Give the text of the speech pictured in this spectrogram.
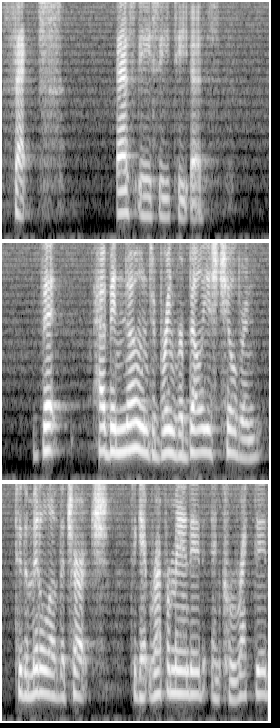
sects, S E C T S, that have been known to bring rebellious children to the middle of the church to get reprimanded and corrected,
